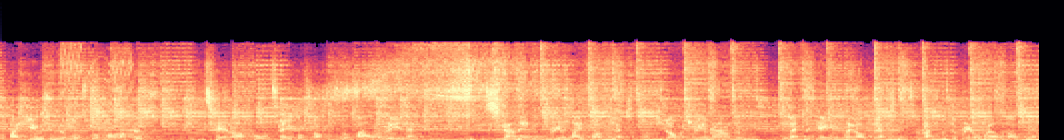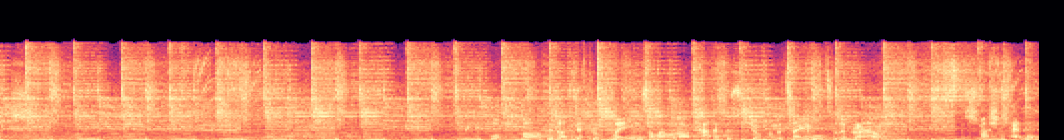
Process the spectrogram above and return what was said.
But by using the multiple markers, we can turn our whole tabletop into a battle arena Scan in real-life objects and put geometry around them, and let the gameplay objects interact with the real-world objects. We can put markers at different planes, allowing our characters to jump from the table to the ground and smash his head in.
